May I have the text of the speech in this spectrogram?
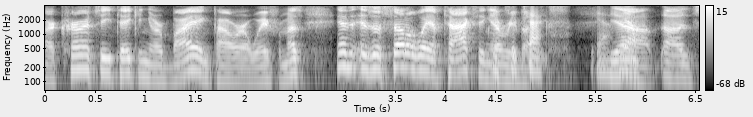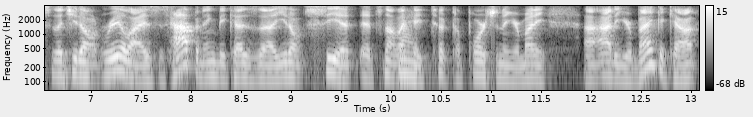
our currency, taking our buying power away from us, and is a subtle way of taxing It's a everybody. tax. Yeah. Yeah, Uh, so that you don't realize is happening because uh, you don't see it. It's not like Right. they took a portion of your money uh, out of your bank account,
